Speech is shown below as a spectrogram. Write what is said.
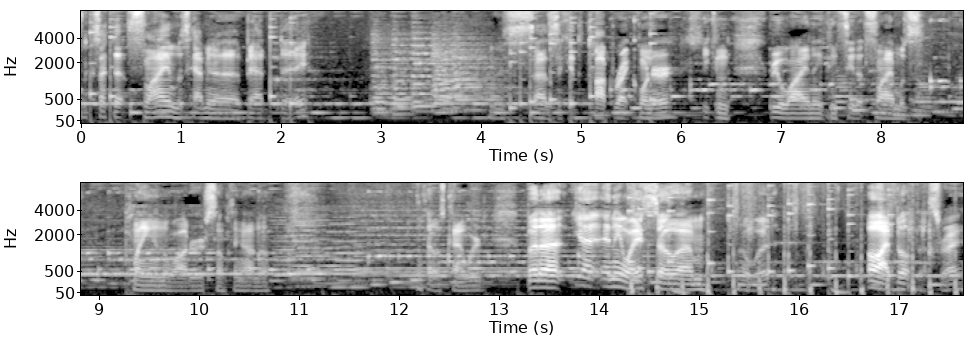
Looks like that slime was having a bad day as like at the top right corner. You can rewind and you can see that slime was playing in the water or something. I don't know. That was kind of weird. But uh, yeah. Anyway, so um, no wood. Oh, I built this, right?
